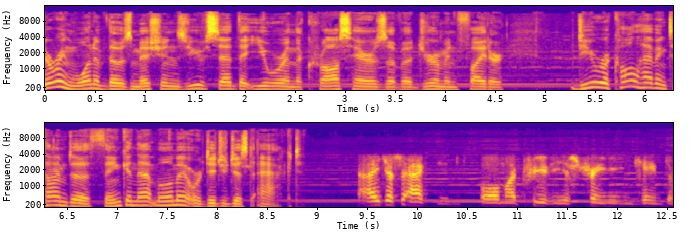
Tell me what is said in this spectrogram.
During one of those missions, you've said that you were in the crosshairs of a German fighter. Do you recall having time to think in that moment, or did you just act? I just acted. All my previous training came to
